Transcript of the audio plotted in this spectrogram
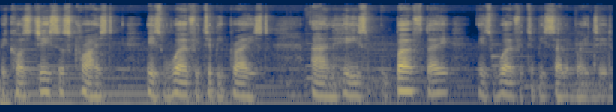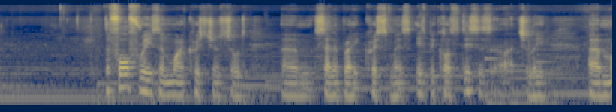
because Jesus Christ is worthy to be praised and his birthday is worthy to be celebrated. The fourth reason why Christians should um, celebrate Christmas is because this is actually an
